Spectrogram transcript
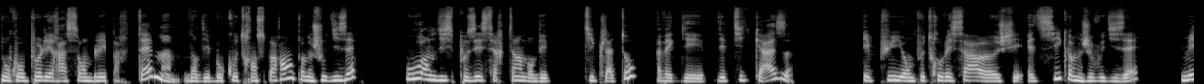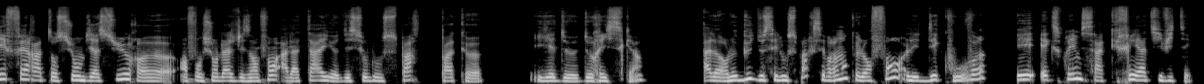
Donc on peut les rassembler par thème dans des bocaux transparents, comme je vous disais, ou en disposer certains dans des petits plateaux avec des, petites cases. Et puis, on peut trouver ça euh, chez Etsy, comme je vous disais. Mais faire attention, bien sûr, euh, en fonction de l'âge des enfants, à la taille des sous Spark, pas qu'il y ait de, de risques. Hein. Alors, le but de ces Spark, c'est vraiment que l'enfant les découvre et exprime sa créativité.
